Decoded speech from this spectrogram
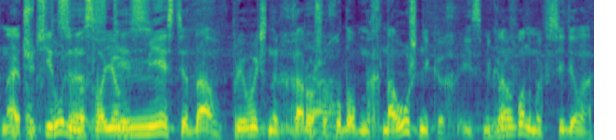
на этом стуле, на своем здесь. месте, да, в привычных, хороших, да. удобных наушниках и с микрофоном ну, и все дела.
